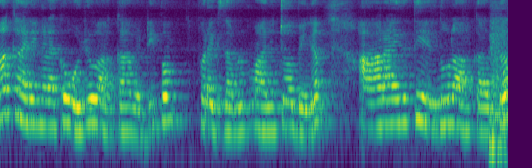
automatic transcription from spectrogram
ആ കാര്യങ്ങളൊക്കെ ഒഴിവാക്കാൻ വേണ്ടി ഇപ്പം ഫോർ എക്സാമ്പിൾ മാനിറ്റോബയിൽ ആറായിരത്തി എഴുന്നൂറ് ആൾക്കാർക്ക്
